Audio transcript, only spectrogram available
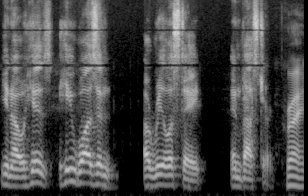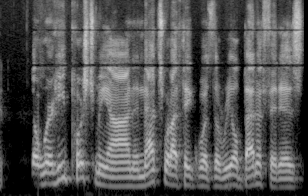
you know, his, he wasn't a real estate investor. Right. So where he pushed me on, and that's what I think was the real benefit is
